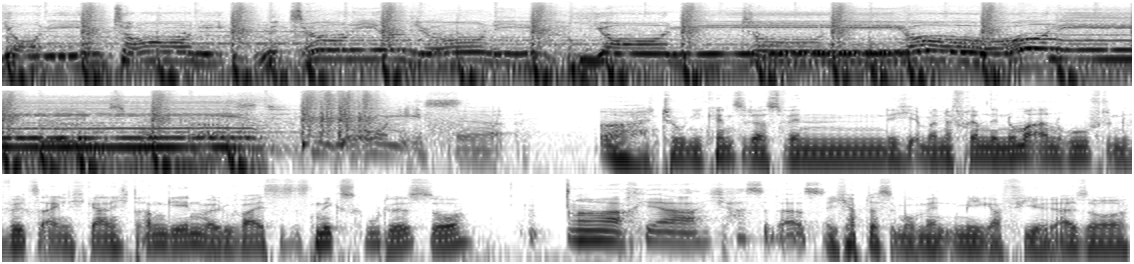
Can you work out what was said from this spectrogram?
Joni und Toni, mit Toni und Joni, Joni, Toni, Joni. Jonis. Oh, Toni, kennst du das, wenn dich immer eine fremde Nummer anruft und du willst eigentlich gar nicht dran gehen, weil du weißt, es ist nichts Gutes, so? Ach ja, ich hasse das. Ich habe das im Moment mega viel. Also,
